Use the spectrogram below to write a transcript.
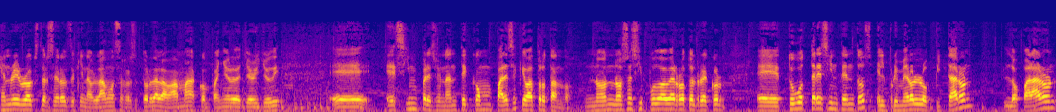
Henry Rocks tercero es de quien hablamos, el receptor de Alabama, compañero de Jerry Judy. Eh, es impresionante cómo parece que va trotando. No, no sé si pudo haber roto el récord. Eh, tuvo tres intentos, el primero lo pitaron, lo pararon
